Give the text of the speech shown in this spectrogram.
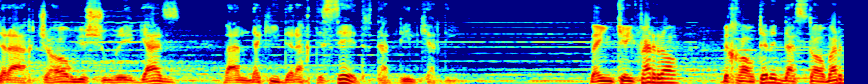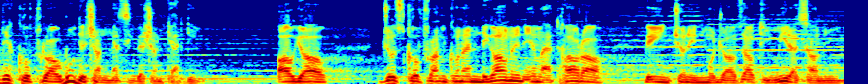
درخچه های شوره گز و اندکی درخت صدر تبدیل کردیم و این کیفر را به خاطر دستاورد کفرالودشان نصیبشان کردیم آیا جز کفران کنندگان نعمتها را به این چنین مجازاتی میرسانیم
